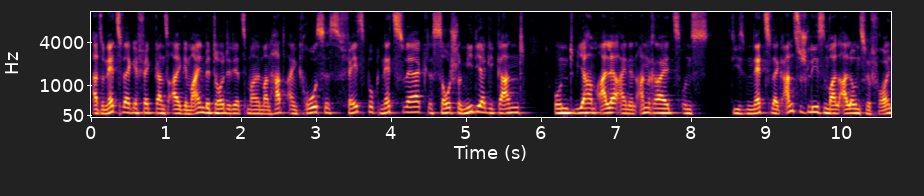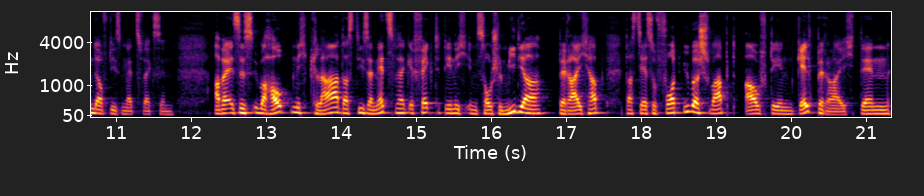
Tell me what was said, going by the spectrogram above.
also Netzwerkeffekt ganz allgemein bedeutet jetzt mal, man hat ein großes Facebook-Netzwerk, das Social Media Gigant und wir haben alle einen Anreiz, uns diesem Netzwerk anzuschließen, weil alle unsere Freunde auf diesem Netzwerk sind. Aber es ist überhaupt nicht klar, dass dieser Netzwerkeffekt, den ich im Social Media Bereich habe, dass der sofort überschwappt auf den Geldbereich. Denn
